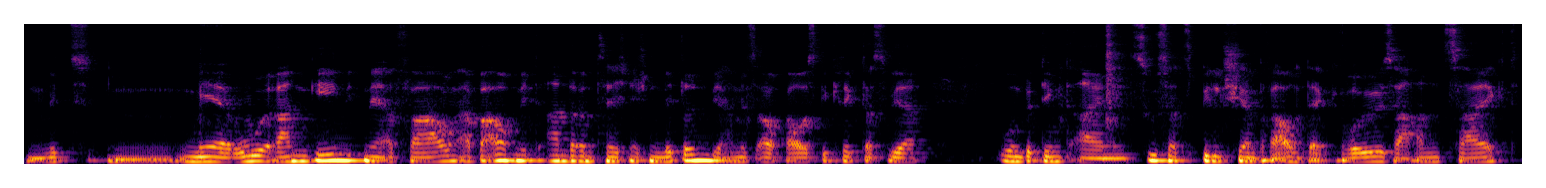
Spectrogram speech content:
mit mehr Ruhe rangehen, mit mehr Erfahrung, aber auch mit anderen technischen Mitteln. Wir haben jetzt auch rausgekriegt, dass wir unbedingt einen Zusatzbildschirm brauchen, der größer anzeigt,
